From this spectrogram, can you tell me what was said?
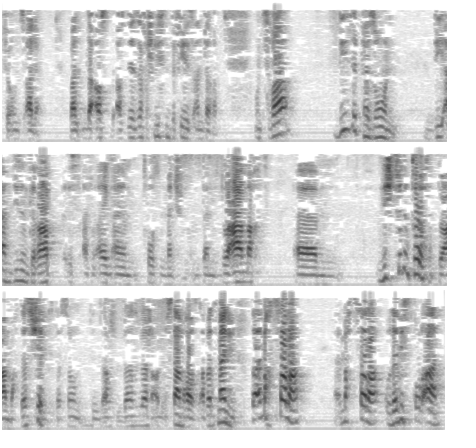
für uns alle. Weil aus, aus der Sache schließen wir vieles andere. Und zwar, diese Person, die an diesem Grab ist, von irgendeinem toten Menschen und dann Dua macht, ähm, nicht zu dem Toten Dua macht, das ist Schirk, das ist, aus Islam raus, aber das meine ich, er macht Salah, er macht Salah oder liest Koran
